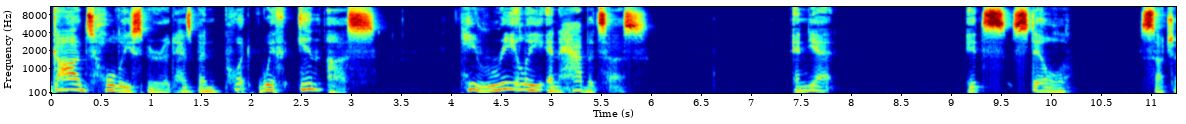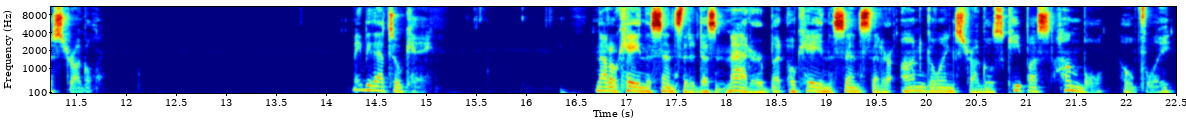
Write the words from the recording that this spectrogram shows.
God's Holy Spirit, has been put within us. He really inhabits us. And yet, it's still such a struggle. Maybe that's okay. Not okay in the sense that it doesn't matter, but okay in the sense that our ongoing struggles keep us humble, hopefully,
